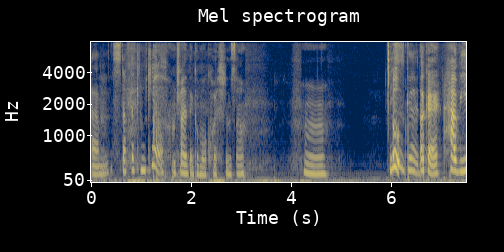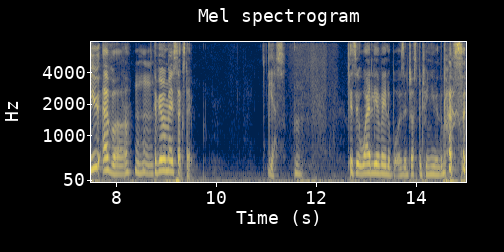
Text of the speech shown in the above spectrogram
um, stuff that can kill. I'm trying to think of more questions now. Hmm. This Oh, is good. Okay. Have you ever hmm have you ever made a sex tape? Yes, Is it widely available? Or is it just between you and the person?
